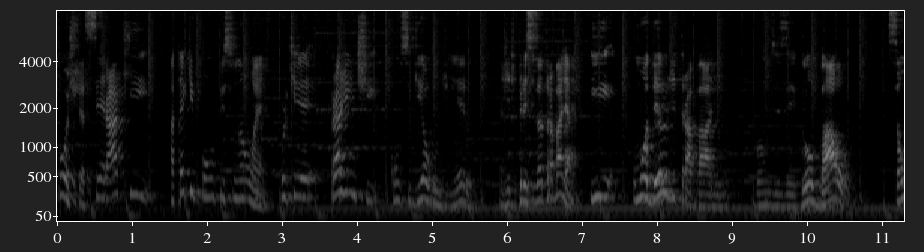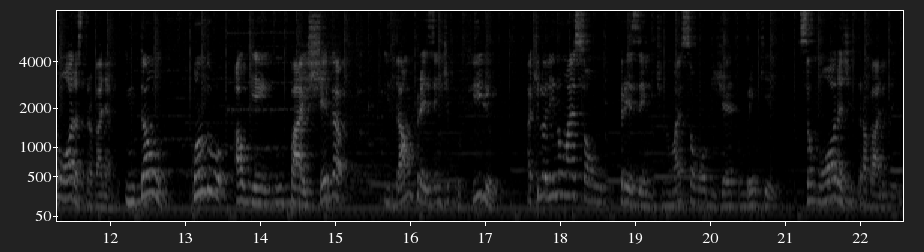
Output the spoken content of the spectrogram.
poxa, será que até que ponto isso não é? Porque pra gente conseguir algum dinheiro, a gente precisa trabalhar. E o modelo de trabalho, vamos dizer, global, são horas trabalhadas. Então, quando alguém, um pai, chega e dá um presente para o filho, aquilo ali não é só um presente, não é só um objeto, um brinquedo. São horas de trabalho dele.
